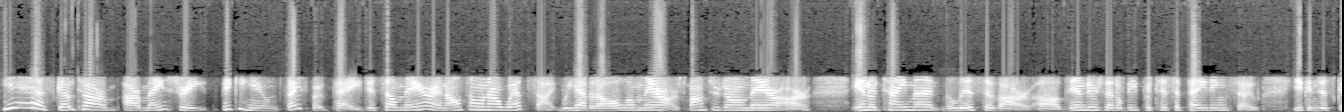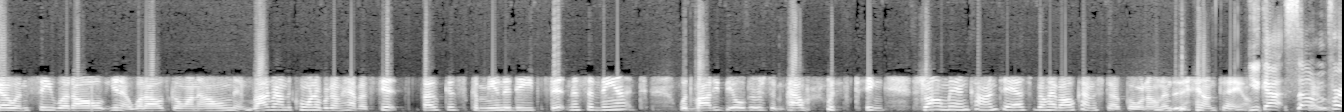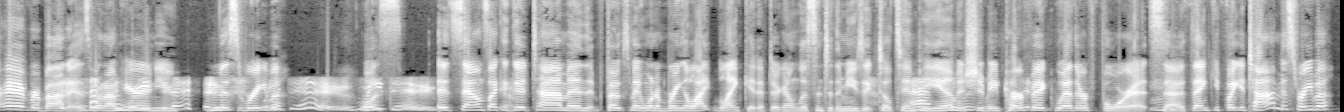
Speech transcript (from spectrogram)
Yes, go to our our Main Street Picayune Facebook page. It's on there, and also on our website. We have it all on there. Our sponsors are on there. Our entertainment, the list of our uh, vendors that'll be participating. So you can just go and see what all you know what all's going on. And right around the corner, we're going to have a fit focus community fitness event with bodybuilders and powerlifting strongman contests. We're going to have all kind of stuff going on in the downtown. You got something for everybody, is what I'm hearing you. Miss Reba. We do. Well, we do. It sounds like a good time, and folks may want to bring a light blanket if they're going to listen to the music till 10 p.m. It should be Absolutely, 'cause it- perfect weather for it. So mm-hmm. thank you for your time, Miss Reba.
